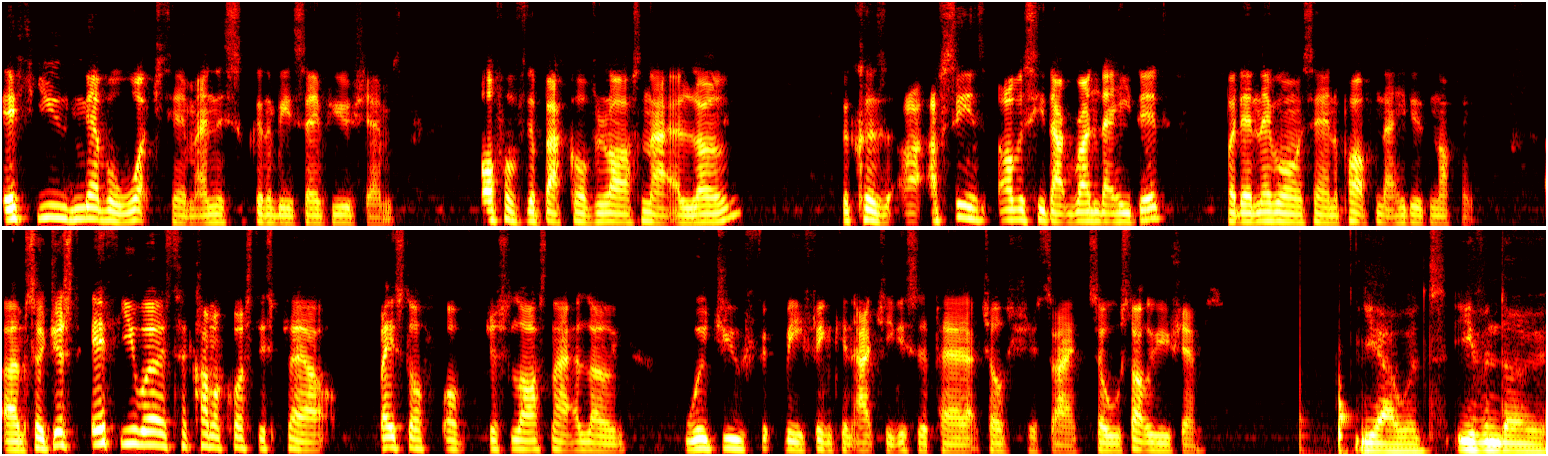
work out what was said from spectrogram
if you never watched him, and this is going to be the same for you, Shems, off of the back of last night alone, because I've seen obviously that run that he did, but then everyone was saying apart from that he did nothing. Um, so just if you were to come across this player based off of just last night alone, would you f- be thinking actually this is a player that Chelsea should sign? So we'll start with you, Shems. Yeah, I would. Even though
